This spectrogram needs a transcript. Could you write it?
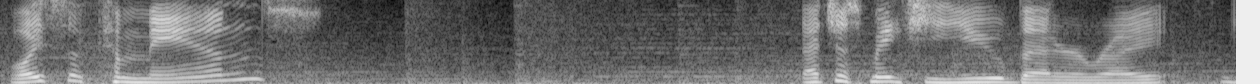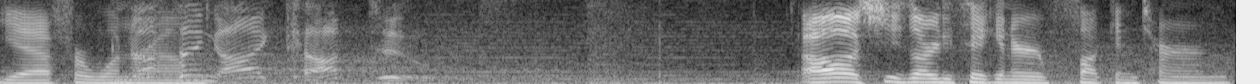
voice of command. That just makes you better, right? Yeah, for one Nothing round. I can't do. Oh, she's already taken her fucking turn.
